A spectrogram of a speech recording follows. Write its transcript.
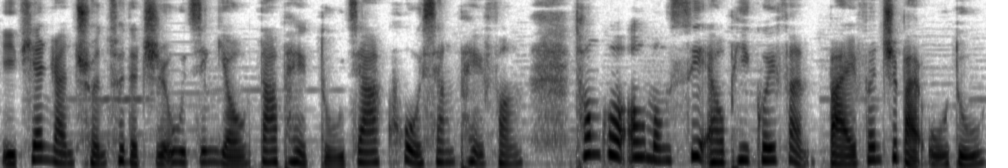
以天然纯粹的植物精油搭配独家扩香配方，通过欧盟 CLP 规范，百分之百无毒，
